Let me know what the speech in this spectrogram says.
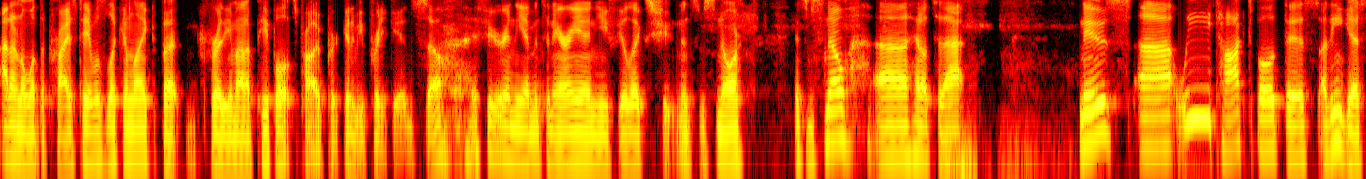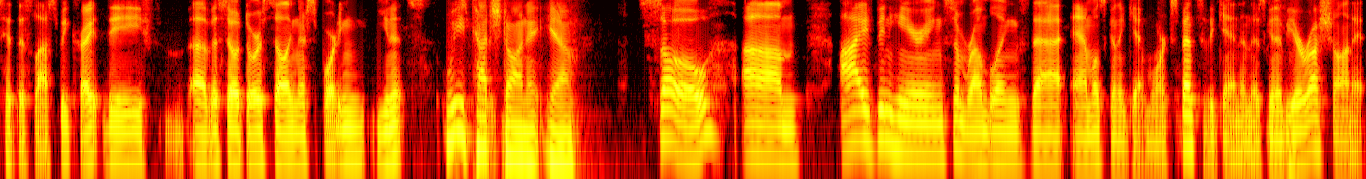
I don't know what the prize table's looking like, but for the amount of people, it's probably pr- going to be pretty good. So if you're in the Edmonton area and you feel like shooting in some snow, in some snow, uh, head out to that. News. Uh, we talked about this. I think you guys hit this last week, right? The uh, Vista Outdoors selling their sporting units. We touched on it, yeah. So, um, I've been hearing some rumblings that ammo's going to get more expensive again, and there's going to be a rush on it.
